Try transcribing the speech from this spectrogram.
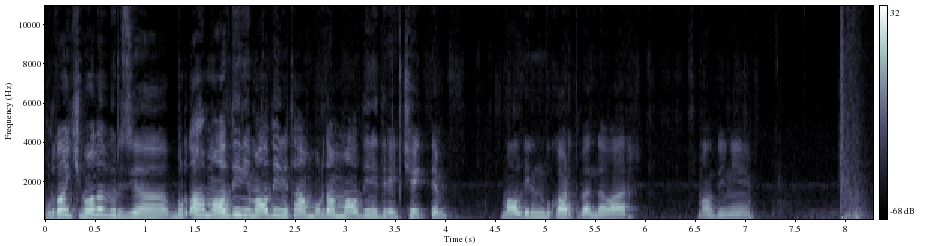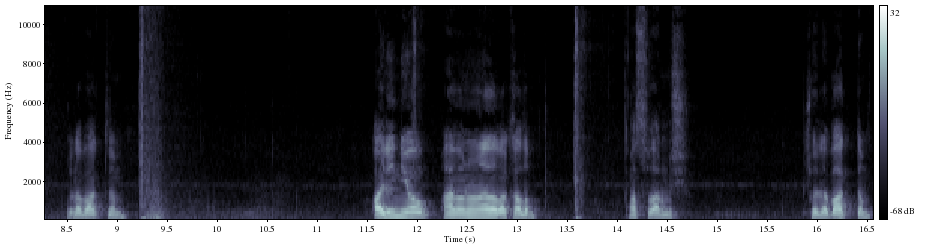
Buradan kim alabiliriz ya? Bur ah Maldini Maldini tamam buradan Maldini direkt çektim. Maldini'nin bu kartı bende var. Maldini. Böyle baktım. Alinho hemen ona da bakalım. Nasıl varmış? Şöyle baktım.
